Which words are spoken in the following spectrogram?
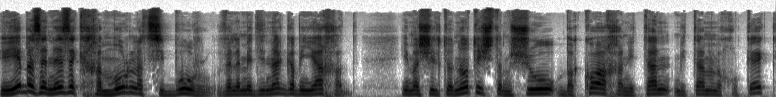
יהיה בזה נזק חמור לציבור ולמדינה גם יחד, אם השלטונות ישתמשו בכוח הניתן מטעם המחוקק,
